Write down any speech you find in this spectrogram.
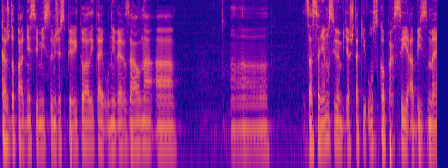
Každopádne si myslím, že spiritualita je univerzálna a zase nemusíme byť až taký úzkoprsí, aby sme,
